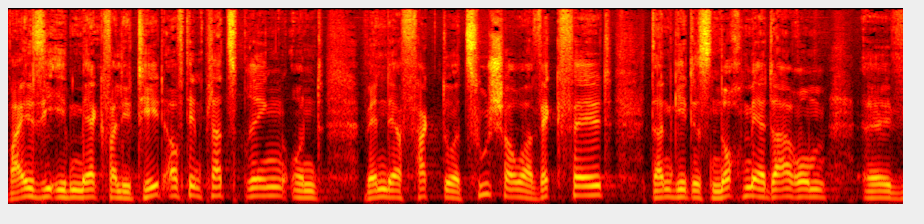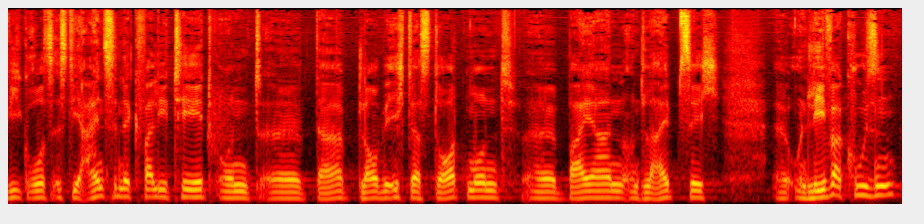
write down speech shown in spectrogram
weil sie eben mehr Qualität auf den Platz bringen. Und wenn der Faktor Zuschauer wegfällt, dann geht es noch mehr darum, äh, wie groß ist die einzelne Qualität. Und äh, da glaube ich, dass Dortmund, äh, Bayern und Leipzig äh, und Leverkusen,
